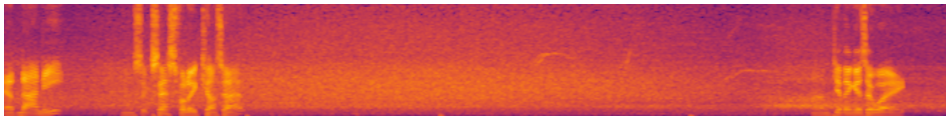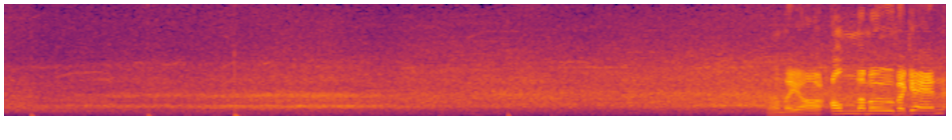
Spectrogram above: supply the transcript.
Hernani. Successfully cut out. And giving it away. And they are on the move again.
